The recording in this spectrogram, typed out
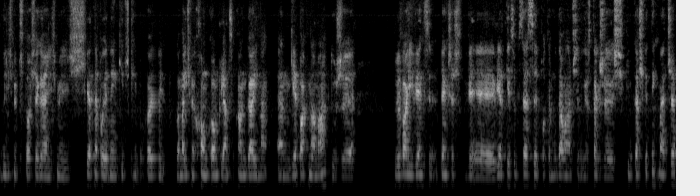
byliśmy, w sztosie, graliśmy świetne pojedynki, wcześniej pokonaliśmy Hongkong, Liam Sokanga i NG którzy bywali większe, większe, wielkie sukcesy, potem udało nam się wygrać także kilka świetnych meczy.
